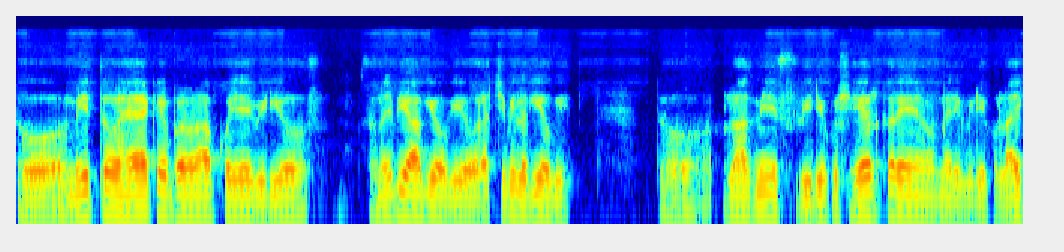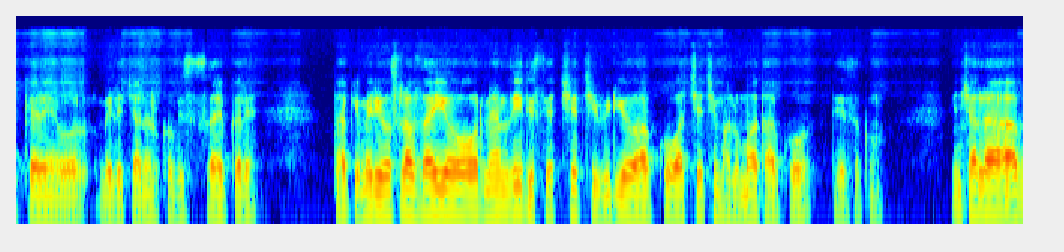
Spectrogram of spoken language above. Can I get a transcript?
तो उम्मीद तो है कि आपको ये वीडियो समझ भी आ गई होगी और अच्छी भी लगी होगी। तो लाजमी इस वीडियो को शेयर करें और मेरी वीडियो को लाइक करें और मेरे चैनल को भी सब्सक्राइब करें ताकि मेरी हौसला अफजाई हो और मैं मज़ीद इससे अच्छी अच्छी वीडियो आपको अच्छी अच्छी मालूम आपको दे सकूँ। इन अब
